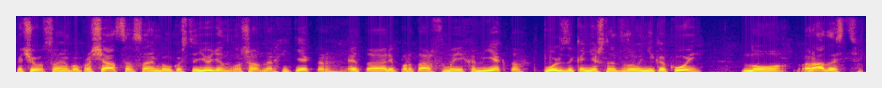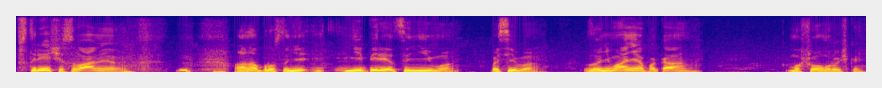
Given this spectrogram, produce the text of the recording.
Хочу с вами попрощаться. С вами был Костя Юдин, ландшафтный архитектор. Это репортаж с моих объектов. Пользы, конечно, от этого никакой. Но радость встречи с вами, она просто не, непереоценима. Спасибо за внимание. Пока. Машу вам ручкой.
